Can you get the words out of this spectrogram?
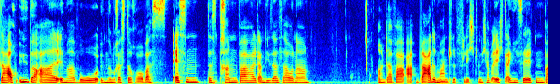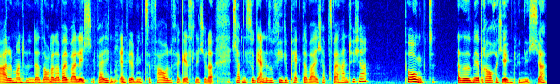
da auch überall immer, wo in einem Restaurant was essen, das dran war halt an dieser Sauna. Und da war Bademantelpflicht. Und ich habe echt eigentlich selten einen Bademantel in der Sauna dabei, weil ich, weiß ich entweder bin ich zu faul, vergesslich oder ich habe nicht so gerne so viel Gepäck dabei. Ich habe zwei Handtücher Punkt. Also mehr brauche ich irgendwie nicht, ja.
